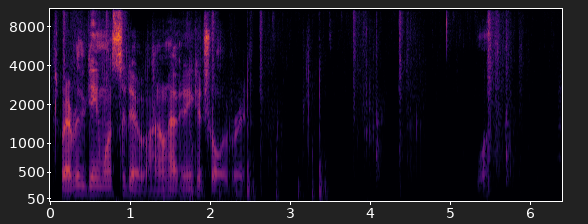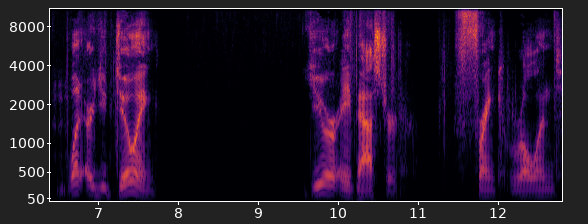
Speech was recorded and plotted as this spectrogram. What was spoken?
It's whatever the game wants to do. I don't have any control over it. What? What are you doing? You're a bastard. Frank Roland.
